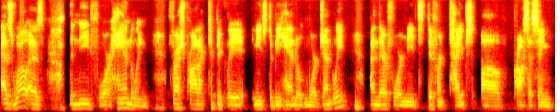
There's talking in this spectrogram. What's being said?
as well as the need for handling. Fresh product typically needs to be handled more gently and therefore needs different types of processing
